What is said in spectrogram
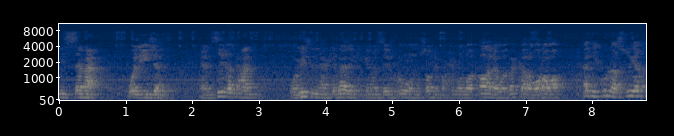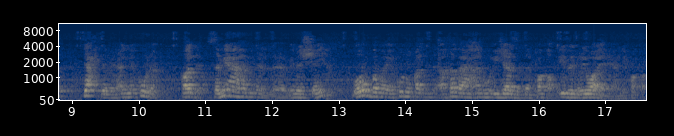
للسماع والإجازة يعني صيغة عن ومثلها كذلك كما سيذكره المصنف رحمه الله قال وذكر وروى. هذه كلها صيغ تحتمل أن يكون قد سمعها من من الشيخ وربما يكون قد أخذها عنه إجازة فقط إذن رواية يعني فقط.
